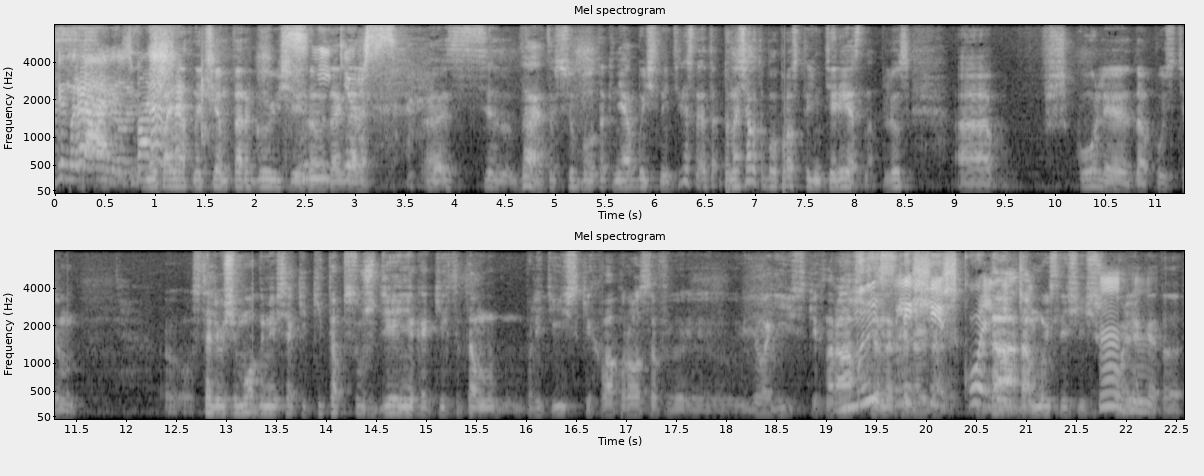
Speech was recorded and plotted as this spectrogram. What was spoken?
тебе нравилось, непонятно чем торгующие там, и так далее. Э, да, это все было так необычно интересно. Это, поначалу это было просто интересно. Плюс а, в школе, допустим, стали очень модными всякие какие-то обсуждения каких-то там политических вопросов, идеологических, нравственных. Мыслящий школьник. Да, да, мыслящий школьник. Mm-hmm. Это,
